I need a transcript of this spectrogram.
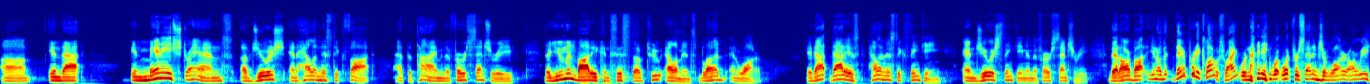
um, in that in many strands of Jewish and Hellenistic thought at the time in the first century, the human body consists of two elements, blood and water. Okay, that, that is Hellenistic thinking and Jewish thinking in the first century that our body, you know, they're pretty close, right? We're 90, what, what percentage of water are we?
